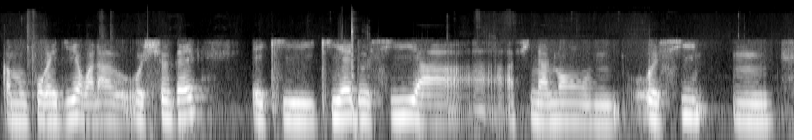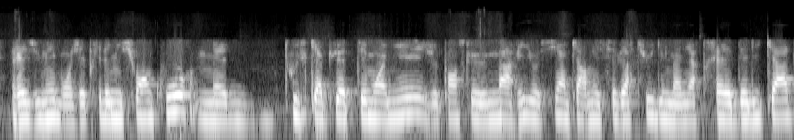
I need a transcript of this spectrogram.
comme on pourrait dire, voilà, au chevet, et qui, qui aide aussi à, finalement aussi hum, résumer. Bon, j'ai pris l'émission en cours, mais tout ce qui a pu être témoigné, je pense que Marie aussi incarnait ses vertus d'une manière très délicate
